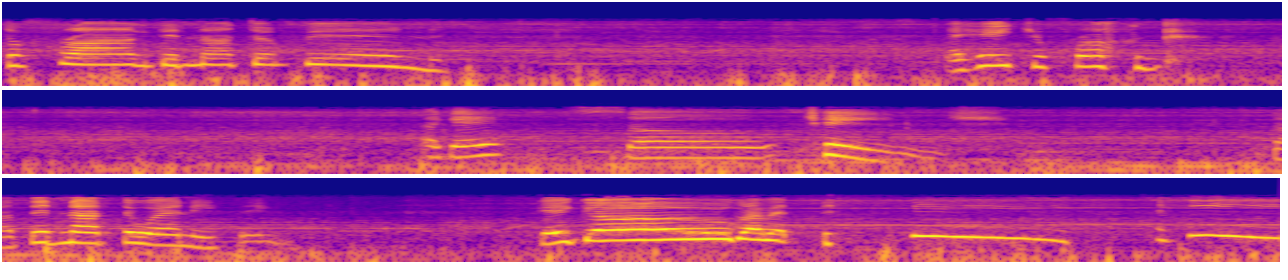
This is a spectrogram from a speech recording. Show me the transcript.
The frog did not jump in. I hate your frog. okay. So, change. That did not do anything. Okay, go! Grab it!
